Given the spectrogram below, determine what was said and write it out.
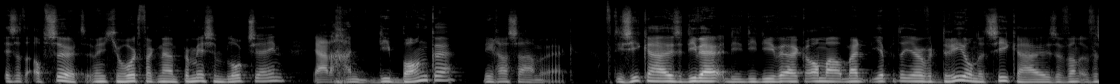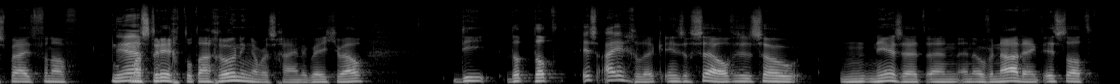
is dat absurd. Want je hoort vaak naar een permission blockchain. Ja, dan gaan die banken, die gaan samenwerken. Of die ziekenhuizen, die, wer die, die, die werken allemaal... Maar je hebt het hier over 300 ziekenhuizen, van, verspreid vanaf Maastricht tot aan Groningen waarschijnlijk, weet je wel die, dat, dat is eigenlijk in zichzelf, als je het zo neerzet en, en over nadenkt, is dat,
